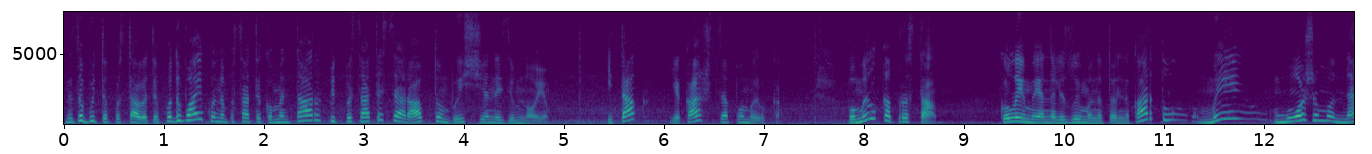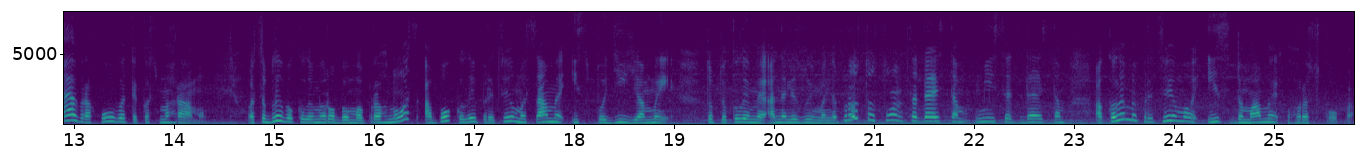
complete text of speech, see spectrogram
не забудьте поставити вподобайку, написати коментар, підписатися раптом ви ще не зі мною. І так, яка ж це помилка? Помилка проста. Коли ми аналізуємо натальну карту, ми можемо не враховувати космограму, особливо коли ми робимо прогноз або коли працюємо саме із подіями. Тобто, коли ми аналізуємо не просто сонце десь там, місяць десь там, а коли ми працюємо із домами гороскопа.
